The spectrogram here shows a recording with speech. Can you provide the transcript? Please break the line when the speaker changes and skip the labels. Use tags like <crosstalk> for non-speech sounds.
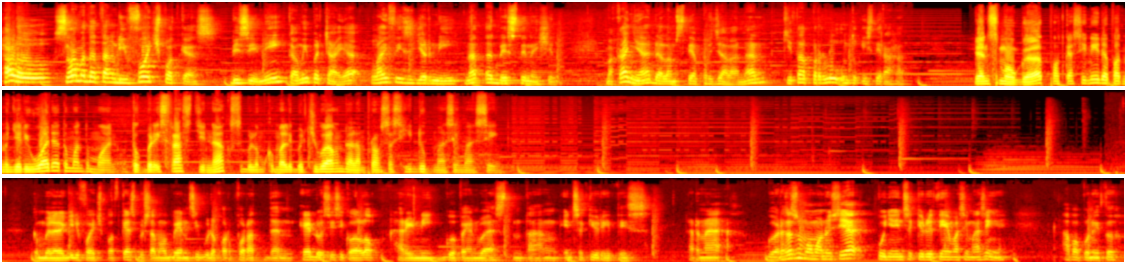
Halo, selamat datang di Voyage Podcast. Di sini kami percaya life is a journey, not a destination. Makanya dalam setiap perjalanan kita perlu untuk istirahat.
Dan semoga podcast ini dapat menjadi wadah teman-teman untuk beristirahat sejenak sebelum kembali berjuang dalam proses hidup masing-masing.
Kembali lagi di Voyage Podcast bersama Ben si budak korporat dan Edo si psikolog. Hari ini gue pengen bahas tentang insecurities. Karena gue rasa semua manusia punya insecurity-nya masing-masing ya. Apa pun itu.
